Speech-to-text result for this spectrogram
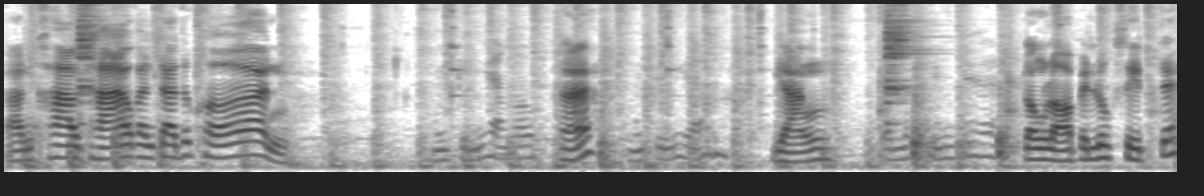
ทานข้าวเช้ากันจ้าทุกคน มึงกินยังเอาฮะ มึงกินยังยังก็มากินด้วยต้องรอเป็นลูกศิษย์เจ้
